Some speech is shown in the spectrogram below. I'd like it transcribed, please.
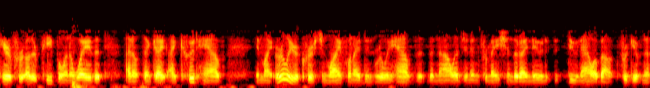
care for other people in a way that I don't think I, I could have in my earlier Christian life when I didn't really have the, the knowledge and information that I knew do now about forgiveness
